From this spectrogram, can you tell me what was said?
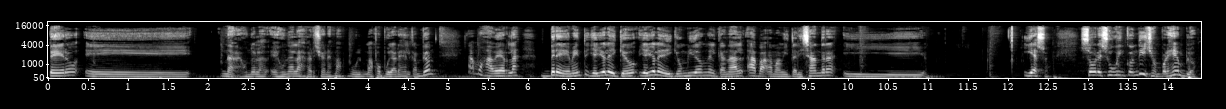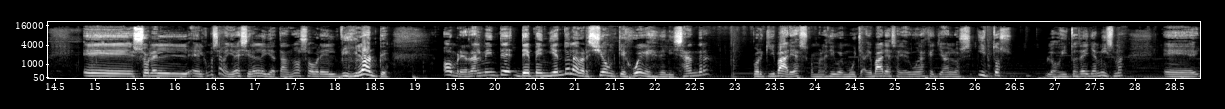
pero nada, es, una de las versiones más, más, populares del campeón. Vamos a verla brevemente. Ya yo le dediqué, ya yo le dediqué un video en el canal a, a Mamita Lisandra y. Y eso. Sobre su win condition, por ejemplo. Eh, sobre el, ¿Cómo se llama? Iba a decir el Leviatán, ¿no? Sobre el vigilante. Hombre, realmente, dependiendo la versión que juegues de Lisandra, porque hay varias, como les digo, hay muchas, hay varias, hay algunas que llevan los hitos, los hitos de ella misma. Eh,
